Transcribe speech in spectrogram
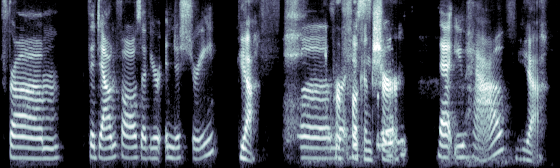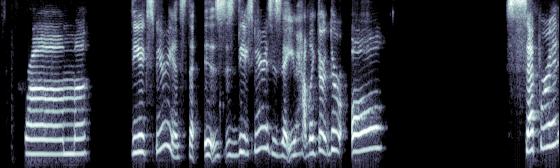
from the downfalls of your industry yeah. Um, for fucking sure. that you have yeah. from the experience that is, is the experiences that you have like they're they're all separate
